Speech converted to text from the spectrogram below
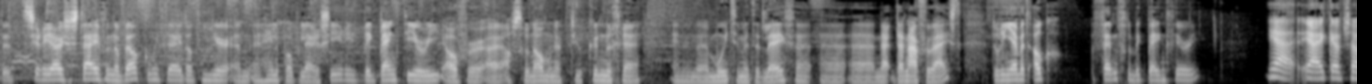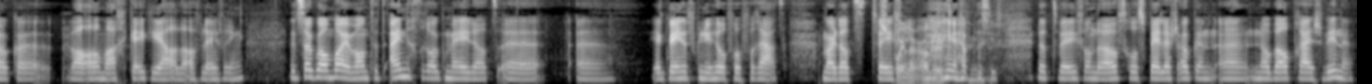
het serieuze stijve Nobelcomité dat hier een, een, hele populaire serie, Big Bang Theory, over uh, astronomen, natuurkundigen en hun uh, moeite met het leven, naar, daarnaar verwijst. Dorien, jij bent ook fan van de Big Bang Theory? Ja, ja ik heb ze ook wel allemaal gekeken, ja, alle afleveringen. Het is ook wel mooi, want het eindigt er ook mee dat... Ja, ik weet niet of ik nu heel veel verraad. Maar dat twee, Spoiler van, ja, precies, dat twee van de hoofdrolspelers ook een Nobelprijs winnen.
